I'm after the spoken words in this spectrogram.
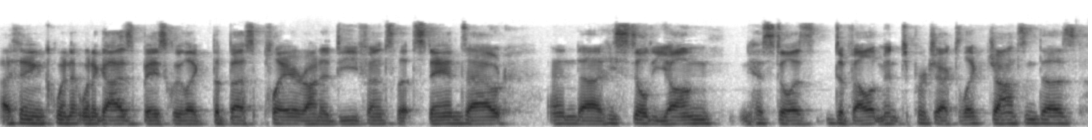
I think when it, when a guy's basically like the best player on a defense that stands out, and uh, he's still young, he has still has development to project like Johnson does.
